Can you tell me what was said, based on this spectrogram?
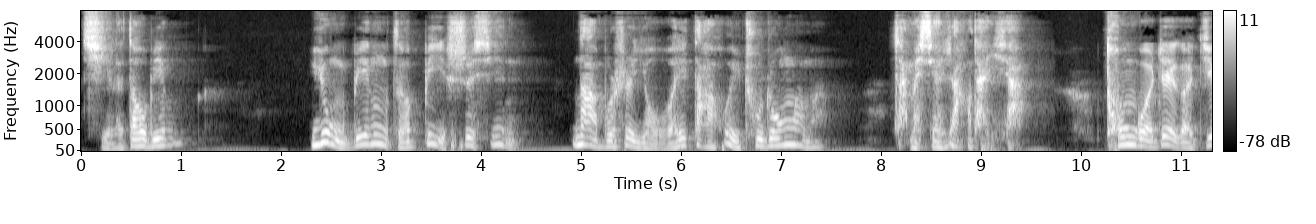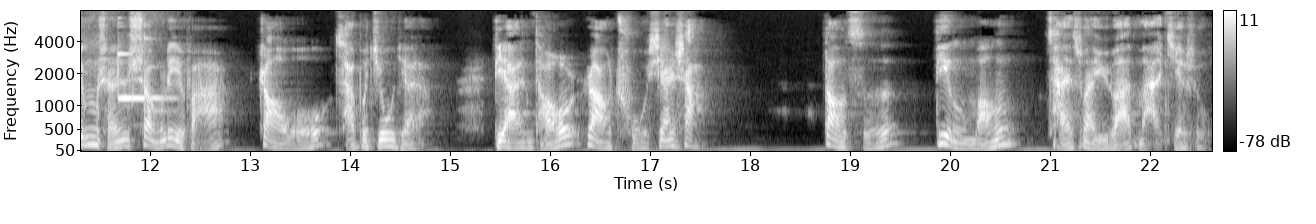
起了刀兵，用兵则必失信，那不是有违大会初衷了吗？咱们先让他一下，通过这个精神胜利法，赵武才不纠结了，点头让楚先上，到此定盟。才算圆满结束。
